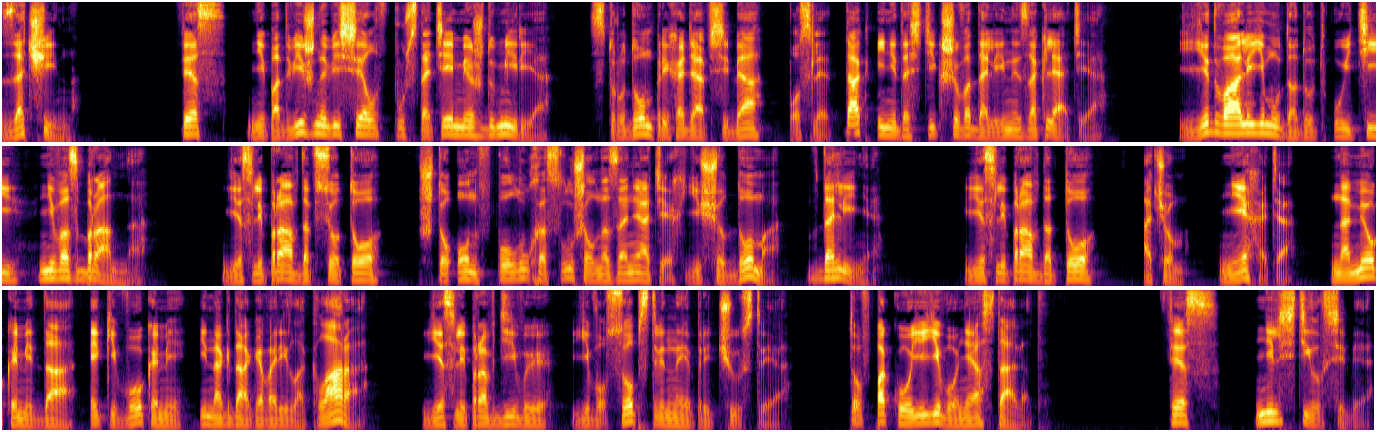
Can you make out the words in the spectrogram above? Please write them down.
Зачин. Фес неподвижно висел в пустоте между мирья, с трудом приходя в себя после так и не достигшего долины заклятия. Едва ли ему дадут уйти невозбранно. Если правда все то, что он в полухо слушал на занятиях еще дома, в долине. Если правда то, о чем нехотя, намеками да экивоками иногда говорила Клара, если правдивы его собственные предчувствия, то в покое его не оставят. Фес не льстил себе.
